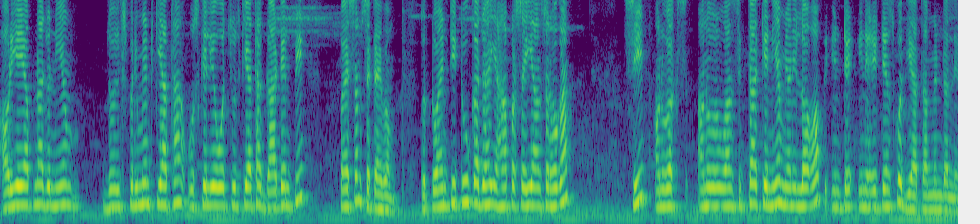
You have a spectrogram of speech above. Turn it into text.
और ये अपना जो नियम, जो एक्सपेरिमेंट किया था, उसके लिए वो चूज़ किया था गार्डन पी पैसम सेटेबम तो ट्वेंटी टू का जो है यहाँ पर सही आंसर होगा। सी अनुवंश अनुवांशिकता के नियम यानी लॉ ऑफ़ इनहेरिटेंस को दिया था मेंडल ने।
